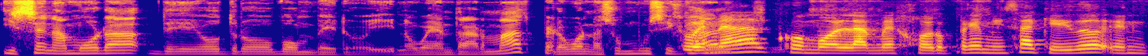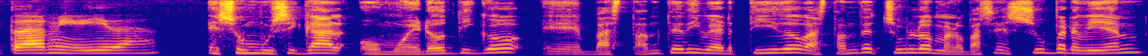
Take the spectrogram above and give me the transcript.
y se enamora de otro bombero y no voy a entrar más pero bueno es un musical Suena como la mejor premisa que he oído en toda mi vida. es un musical homoerótico eh, bastante divertido, bastante chulo, me lo pasé súper bien.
